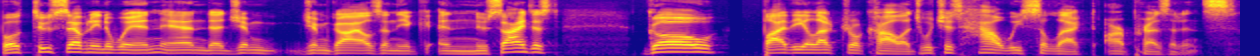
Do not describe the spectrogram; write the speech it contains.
both 270 to win and uh, Jim Jim Giles and the and New Scientist go by the Electoral College, which is how we select our presidents.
